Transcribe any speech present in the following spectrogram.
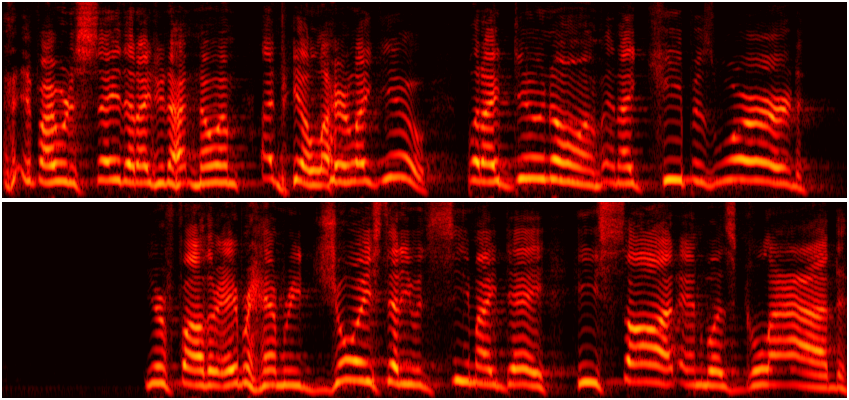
If I were to say that I do not know him, I'd be a liar like you. But I do know him, and I keep his word. Your father Abraham rejoiced that he would see my day. He saw it and was glad.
